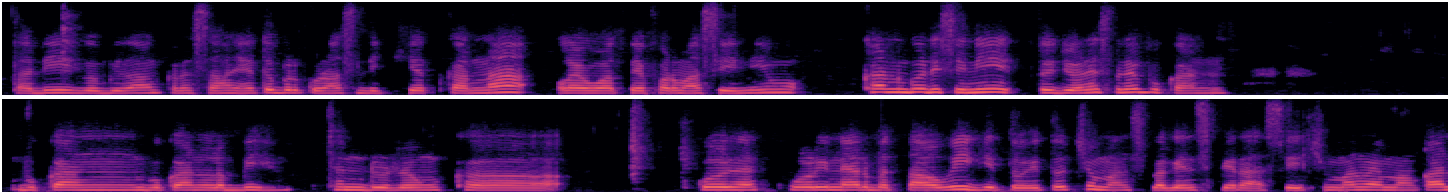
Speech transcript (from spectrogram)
tadi gue bilang keresahannya itu berkurang sedikit karena lewat deformasi ini kan gue di sini tujuannya sebenarnya bukan bukan bukan lebih cenderung ke kuliner, kuliner Betawi gitu. Itu cuman sebagai inspirasi. Cuman memang kan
